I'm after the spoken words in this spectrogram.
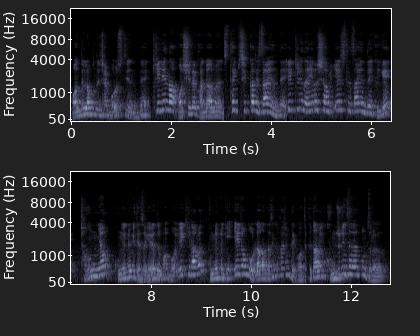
원딜러분들이 잘 모를 수도 있는데 킬이나 어시를 관여하면 스택 10까지 쌓이는데 1킬이나 1어시 하면 1스택 쌓이는데 그게 적응력, 공격력이 돼서 예를 들면 뭐 1킬 하면 공격력이 1 정도 올라간다 생각하시면 될 것 같아요. 그 다음에 굶주린 사냥꾼 들어요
